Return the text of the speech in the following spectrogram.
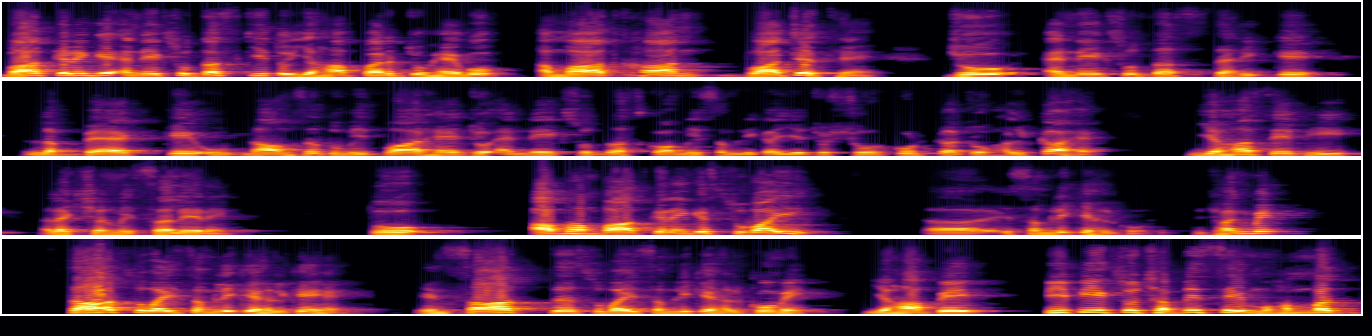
बात करेंगे एन एक सौ दस की तो यहाँ पर जो है वो अमाद खान वाजिद हैं, जो एन एक सौ दस तहरीक लब्बैक के नामजद उम्मीदवार हैं, जो एन एक सौ दस कौमी असम्बली का ये जो शोरकोट का जो हल्का है, यहाँ से भी इलेक्शन में हिस्सा ले रहे हैं। तो अब हम बात करेंगे सुबाई असम्बली के हल्कों की। जंग में सात सूबाई असम्बली के हलके हैं। इन सात सूबाई असम्बली के हलकों में यहाँ पे पीपी 126 से मोहम्मद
